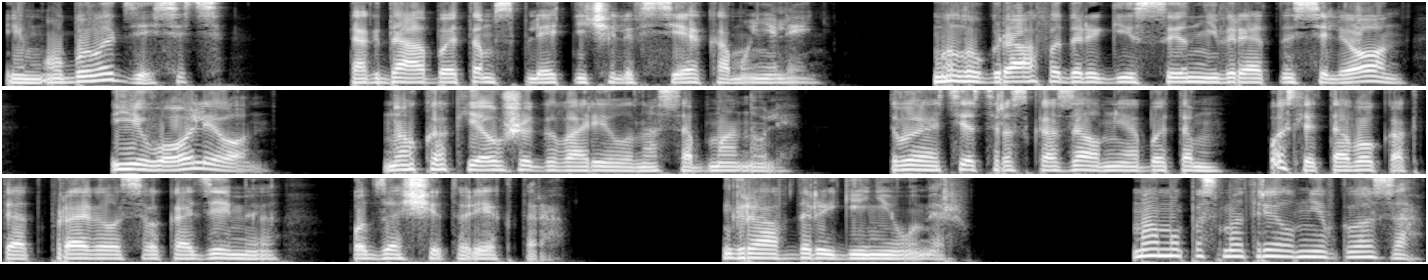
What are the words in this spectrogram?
Ему было десять. Тогда об этом сплетничали все, кому не лень. Мол, у графа дорогий сын невероятно силен. Его ли он? Но, как я уже говорила, нас обманули. Твой отец рассказал мне об этом после того, как ты отправилась в академию под защиту ректора. Граф дорогий не умер. Мама посмотрела мне в глаза.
